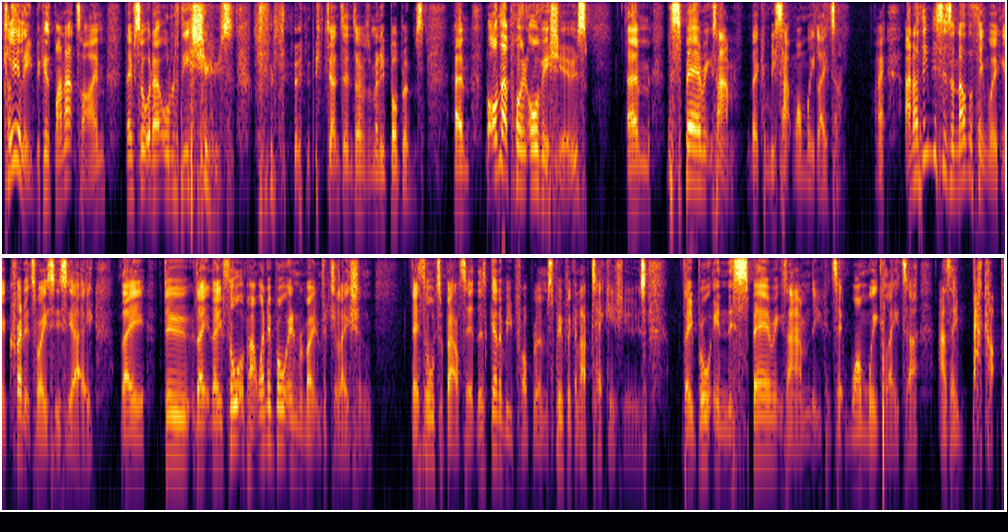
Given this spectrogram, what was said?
clearly, because by that time they've sorted out all of the issues in terms of many problems. Um, but on that point of issues, um, the spare exam that can be sat one week later. Right? And I think this is another thing working a credit to ACCA. They do they they thought about when they brought in remote invigilation. They thought about it. There's going to be problems. People are going to have tech issues. They brought in this spare exam that you can sit one week later as a backup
